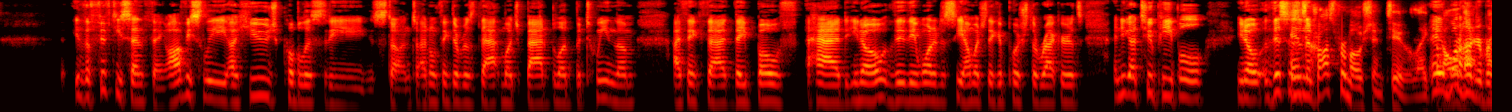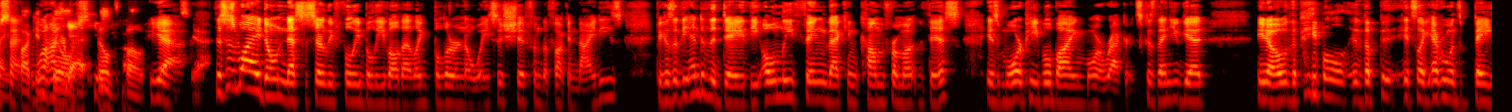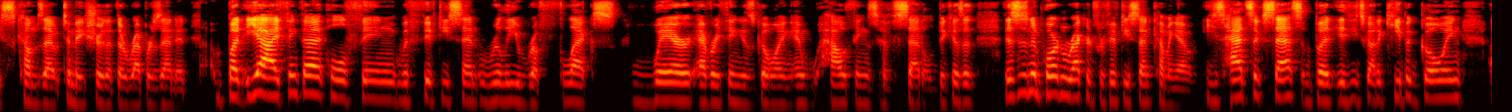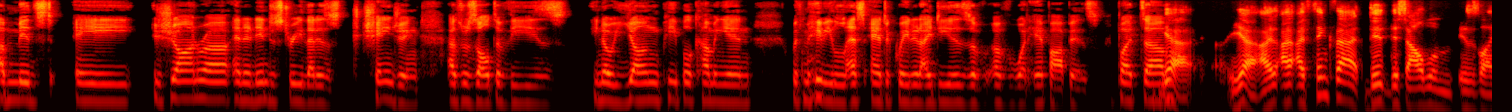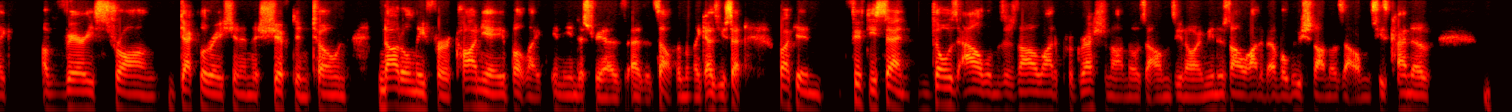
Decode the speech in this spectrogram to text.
the 50 cent thing obviously a huge publicity stunt i don't think there was that much bad blood between them. I think that they both had you know they, they wanted to see how much they could push the records and you got two people you know this is a cross promotion too like eh, 100 percent 100 builds, both yeah. yeah. This is why i don't necessarily fully believe all that like blur and oasis shit from the fucking 90s because at the end of the day the only thing that can come from a, this is more people buying more records because then you get you know the people the it's like everyone's base comes out to make sure that they're represented. But yeah i think that whole thing with 50 cent really reflects where everything is going and how things have settled because this is an important record for 50 cent coming out. He's had success but he's got to keep it going amidst a genre and an industry that is changing as a result of these you know young people coming in with maybe less antiquated ideas of, of what hip hop is. But um, yeah, yeah, I I think that th- this album is like a very strong declaration and a shift in tone, not only for Kanye but like in the industry as as itself. And like as you said, fucking 50 Cent, those albums, there's not a lot of progression on those albums. You know, I mean, there's not a lot of evolution on those albums. He's kind of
